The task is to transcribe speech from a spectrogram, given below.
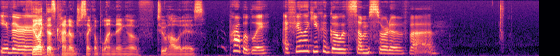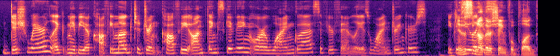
either I feel like that's kind of just like a blending of two holidays. Probably. I feel like you could go with some sort of uh, dishware, like maybe a coffee mug to drink coffee on Thanksgiving, or a wine glass if your family is wine drinkers. You could Is this like another shameful plug?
